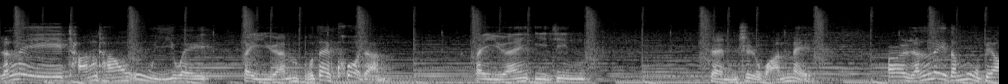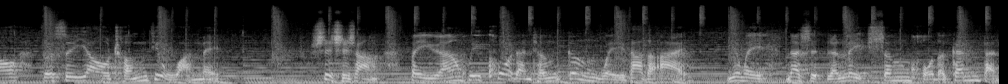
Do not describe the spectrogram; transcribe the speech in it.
人类常常误以为本源不再扩展，本源已经整治完美。而人类的目标则是要成就完美。事实上，本源会扩展成更伟大的爱，因为那是人类生活的根本。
